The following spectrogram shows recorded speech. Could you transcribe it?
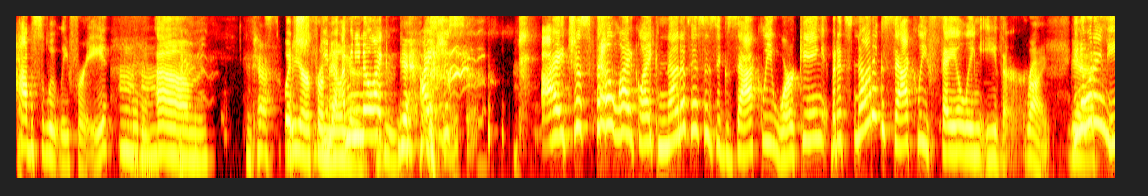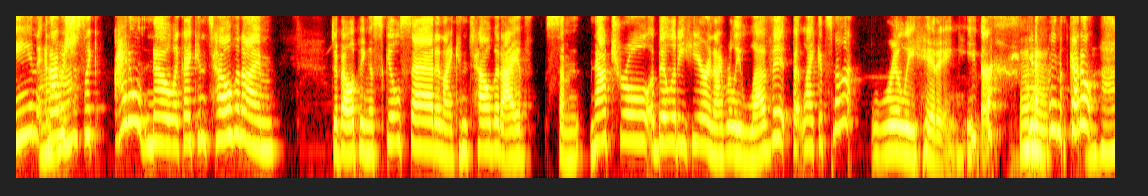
absolutely free. Mm-hmm. Um yeah, which, we are familiar. You know, I mean, you know, like mm-hmm. yeah. I just I just felt like like none of this is exactly working, but it's not exactly failing either. Right. You yes. know what I mean? Mm-hmm. And I was mm-hmm. just like, I don't know. Like I can tell that I'm developing a skill set and I can tell that I have some natural ability here and I really love it, but like it's not really hitting either. Mm-hmm. you know I mean? Like I don't mm-hmm.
